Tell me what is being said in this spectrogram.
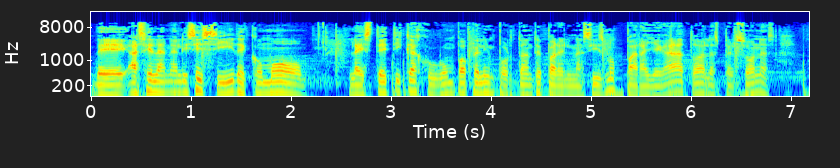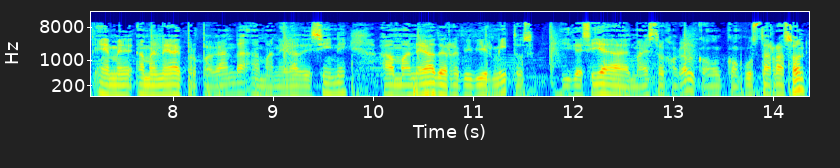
de, hace el análisis, sí, de cómo la estética jugó un papel importante para el nazismo, para llegar a todas las personas, em- a manera de propaganda, a manera de cine, a manera de revivir mitos. Y decía el maestro Juan Carlos, con, con justa razón,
